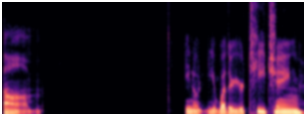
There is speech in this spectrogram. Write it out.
um you know you, whether you're teaching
